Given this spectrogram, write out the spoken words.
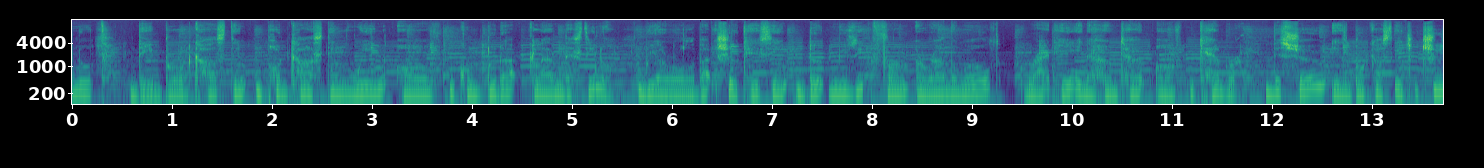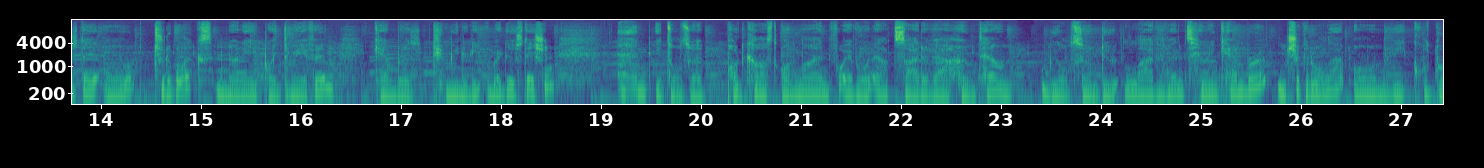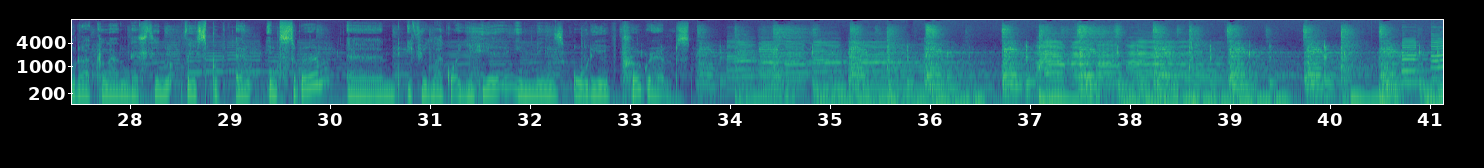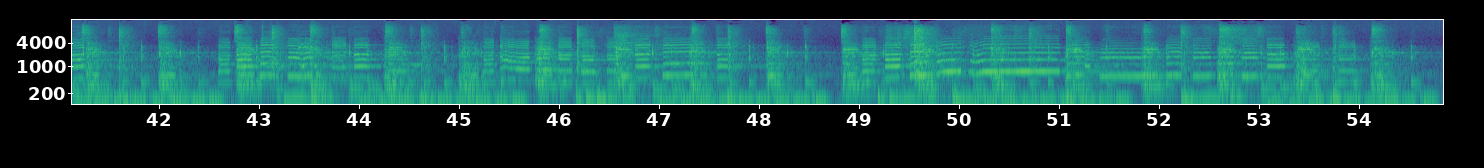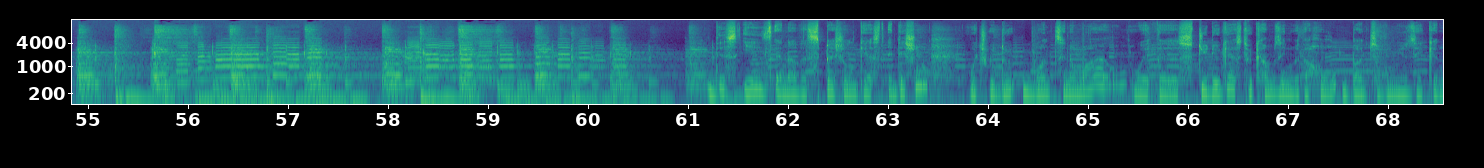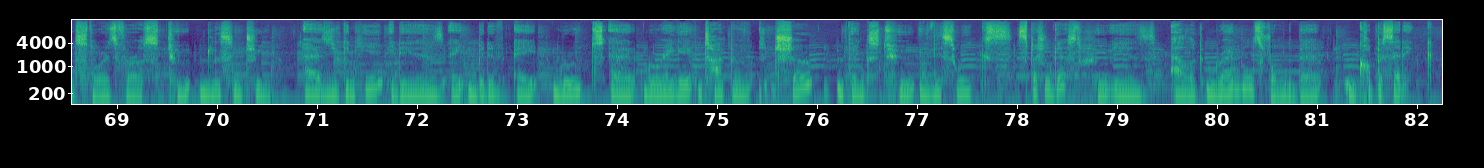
the broadcasting podcasting wing of Cultura Clandestino. We are all about showcasing dope music from around the world right here in our hometown of Canberra. This show is broadcast each Tuesday on 2XX 98.3 FM, Canberra's community radio station, and it's also a podcast online for everyone outside of our hometown. We also do live events here in Canberra. Check it all out on the Cultura Clandestino Facebook and Instagram. And if you like what you hear in these audio programs, is another special guest edition, which we do once in a while with a studio guest who comes in with a whole bunch of music and stories for us to listen to. As you can hear, it is a bit of a roots and reggae type of show, thanks to this week's special guest, who is Alec Randalls from the band Copacetic.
